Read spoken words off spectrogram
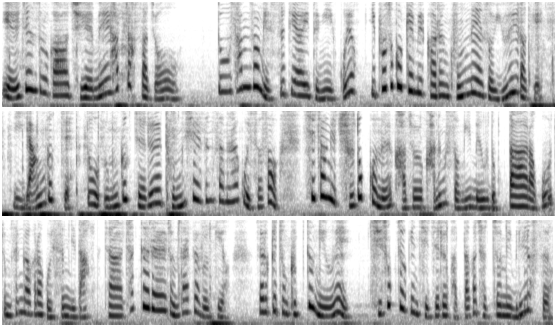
이 LG엔솔과 GM의 합작사죠. 또 삼성 SDI 등이 있고요. 이 포스코 케미칼은 국내에서 유일하게 이 양극재 또 음극재를 동시에 생산을 하고 있어서 시장의 주도권을 가져올 가능성이 매우 높다라고 좀 생각을 하고 있습니다. 자, 차트를 좀 살펴볼게요. 자, 이렇게 좀 급등 이후에 지속적인 지지를 받다가 저점이 밀렸어요.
